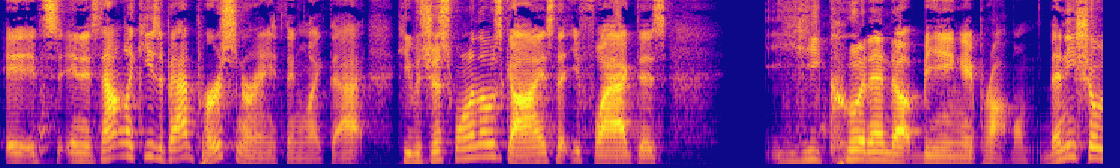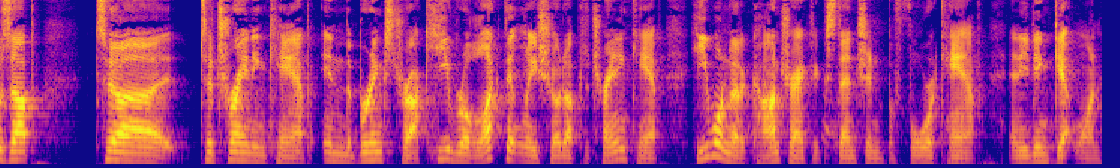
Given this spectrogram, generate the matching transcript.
It's and it's not like he's a bad person or anything like that. He was just one of those guys that you flagged as he could end up being a problem. Then he shows up to to training camp in the Brinks truck. He reluctantly showed up to training camp. He wanted a contract extension before camp and he didn't get one.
